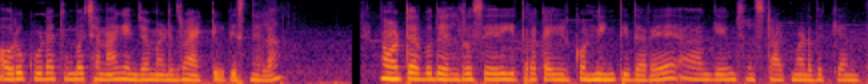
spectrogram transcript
ಅವರು ಕೂಡ ತುಂಬ ಚೆನ್ನಾಗಿ ಎಂಜಾಯ್ ಮಾಡಿದರು ಆ್ಯಕ್ಟಿವಿಟೀಸ್ನೆಲ್ಲ ನೋಡ್ತಾ ಇರ್ಬೋದು ಎಲ್ಲರೂ ಸೇರಿ ಈ ಥರ ಕೈ ಹಿಡ್ಕೊಂಡು ನಿಂತಿದ್ದಾರೆ. ಆ ಗೇಮ್ಸ್ ಸ್ಟಾರ್ಟ್ ಮಾಡೋದಕ್ಕೆ ಅಂತ.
